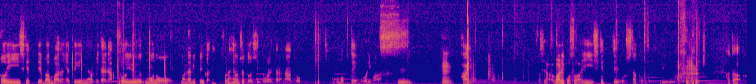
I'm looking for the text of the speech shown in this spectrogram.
といい意思決定バンバンやっていけんな、みたいな、そういうものを学びというかね、その辺をちょっと教えてもらえたらなと思っております。うん。うん。はい。じゃあ、我こそはいい意思決定をしたという方。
